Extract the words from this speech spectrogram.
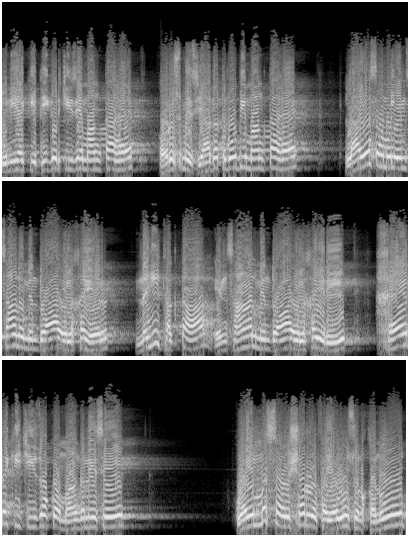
دنیا کی دیگر چیزیں مانگتا ہے۔ اور اس میں زیادت وہ بھی مانگتا ہے لائس امل انسان من دعا الخیر، نہیں تھکتا انسان من دعا الخیری خیر کی چیزوں کو مانگنے سے۔ وہ شر فیوس قنوت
